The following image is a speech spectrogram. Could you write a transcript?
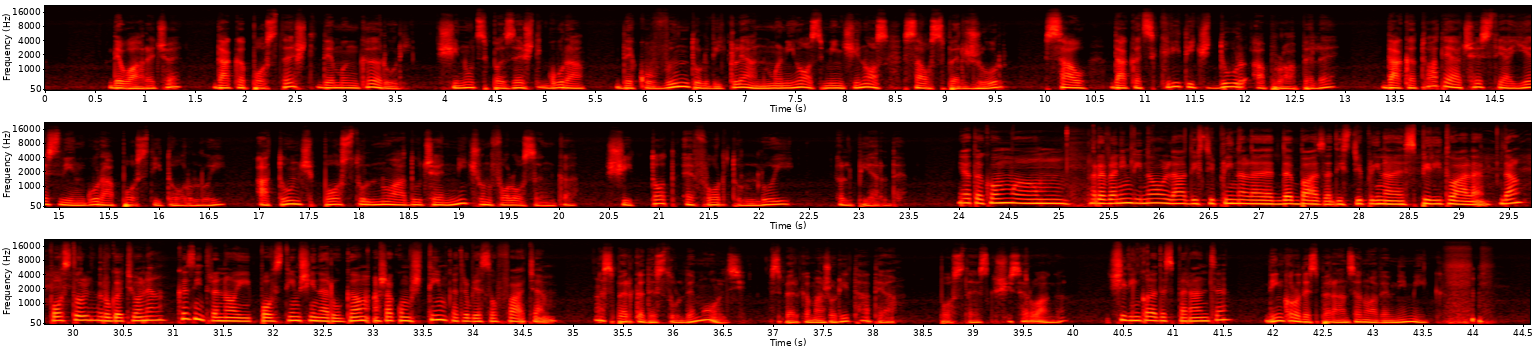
Deoarece, dacă postești de mâncăruri și nu-ți păzești gura de cuvântul viclean, mânios, mincinos sau sperjur, sau dacă îți critici dur aproapele, dacă toate acestea ies din gura postitorului, atunci postul nu aduce niciun folos încă și tot efortul lui îl pierde. Iată cum um, revenim din nou la disciplinele de bază, disciplinele spirituale, da? Postul, rugăciunea. Câți dintre noi postim și ne rugăm așa cum știm că trebuie să o facem? Sper că destul de mulți. Sper că majoritatea postesc și se roagă. Și dincolo de speranțe? Dincolo de speranță nu avem nimic.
